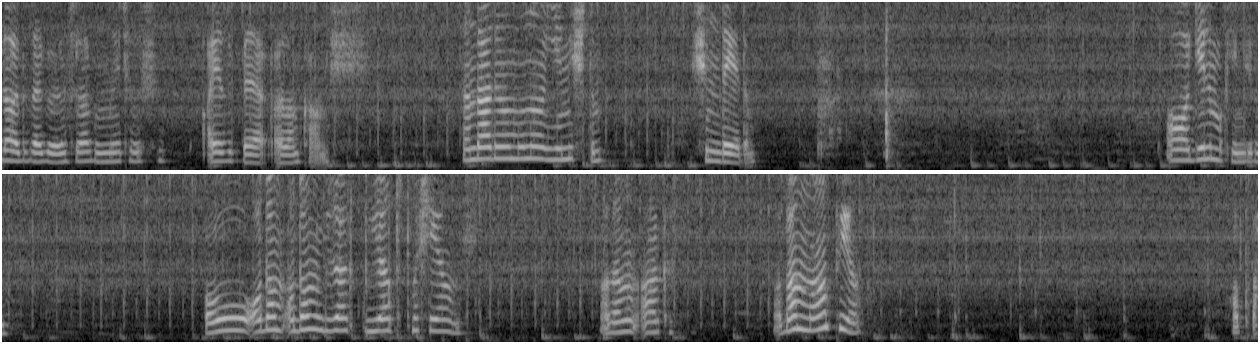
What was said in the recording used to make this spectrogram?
daha güzel görüntüler bulmaya çalışın. Ay be adam kalmış. Ben daha demin bunu yemiştim. Şimdi yedim. Aa gelin bakayım gelin. Oo adam adam güzel güzel tutma şeyi almış. Adamın arkası. Adam ne yapıyor? Hoppa.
